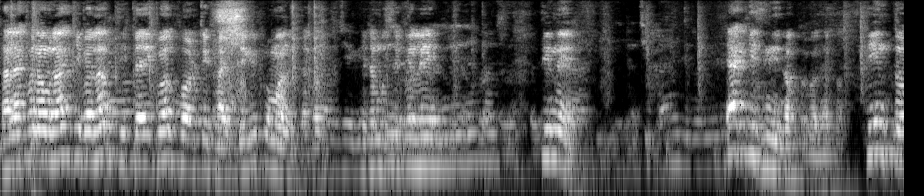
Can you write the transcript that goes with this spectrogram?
তাহলে এখন আমরা কি পেলাম? থিটা ইকুয়াল 45 ডিগ্রি প্রমাণিত। এখন এটা মুছে ফেলে তিনে একই জিনিস লক্ষ্য করে দেখো। তিন তো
